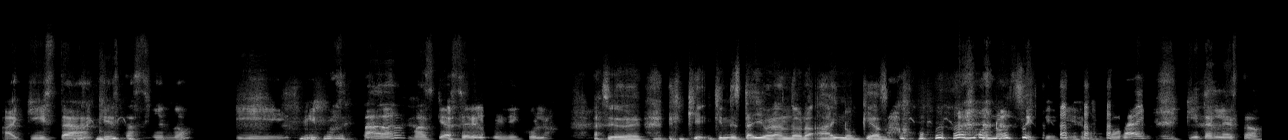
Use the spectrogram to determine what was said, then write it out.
Aquí está, ¿qué está haciendo? Y, pues nada, más que hacer el ridículo. Así de, ¿quién está llorando ahora? Ay, no, qué asco. no, sí, Ay, quítenle esto.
